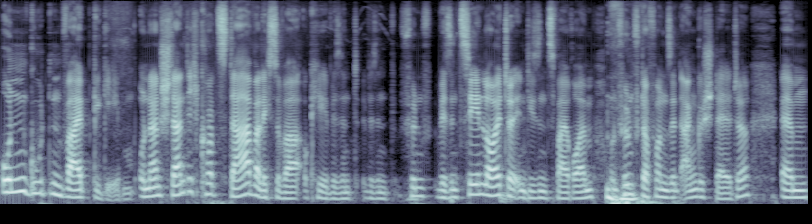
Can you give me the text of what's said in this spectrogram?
unguten Vibe gegeben. Und dann stand ich kurz da, weil ich so war, okay, wir sind, wir sind fünf, wir sind zehn Leute in diesen zwei Räumen und fünf davon sind Angestellte. Ähm,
